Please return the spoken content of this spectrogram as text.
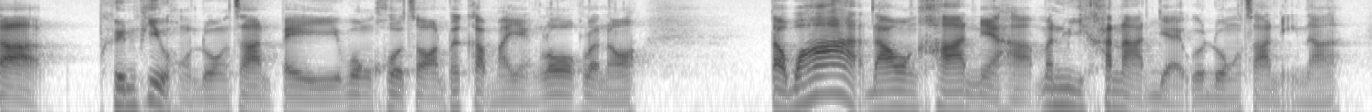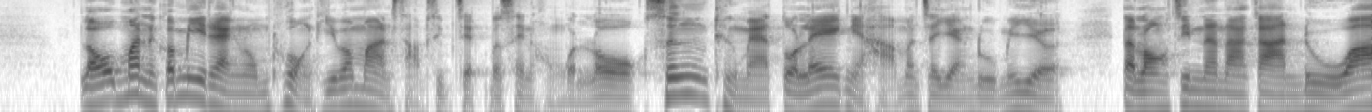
จากพื้นผิวของดวงจันทร์ไปวงโคจรเพื่อกลับมาอย่างโลกแล้วเนาะ แต่ว่าดาวอังคารเนี่ยฮะมันมีขนาดใหญ่กว่าดวงจันทร์อีกนะ แล้วมันก็มีแรงโน้มถ่วงที่ประมาณ 37%ของบนโลก ซึ่งถึงแม้ตัวเลขเนี่ยฮะมันจะยังดูไม่เยอะ แต่ลองจินตนาการดูว่า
